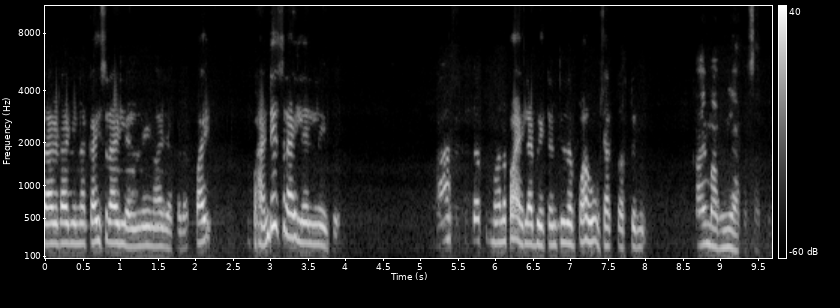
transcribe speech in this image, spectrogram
दागदागिना काहीच राहिलेलं नाही माझ्याकडं. पाय भांडेच राहिलेले नाही ते. आज सुद्धा तुम्हाला पाहायला भेटेल तिथं पाहू शकता तुम्ही. काय मागणी आहे आता सध्या?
